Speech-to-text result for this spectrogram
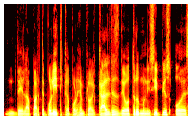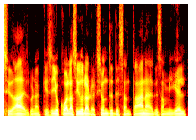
de la parte política, por ejemplo, alcaldes de otros municipios o de ciudades, ¿verdad? ¿Qué sé yo? ¿Cuál ha sido la reacción desde Santa Ana, desde San Miguel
